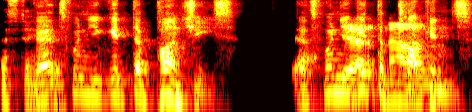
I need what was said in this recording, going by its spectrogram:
That's that's when you get the punchies. That's when you Yeah, get the no. pluckins.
